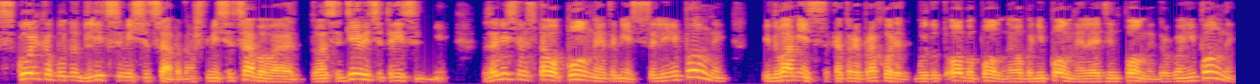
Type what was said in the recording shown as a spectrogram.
сколько будут длиться месяца, потому что месяца бывают 29 и 30 дней. В зависимости от того, полный это месяц или не полный, и два месяца, которые проходят, будут оба полные, оба неполные, или один полный, другой неполный,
